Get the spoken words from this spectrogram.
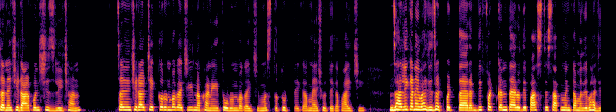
चण्याची डाळ पण शिजली छान. चण्याची डाळ चेक करून बघायची नखाने तोडून बघायची मस्त तुटते का मॅश होते का पाहायची. झाली का नाही भाजी झटपट तयार अगदी फटकन तयार होते. पाच ते सात मिनिटामध्ये भाजी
